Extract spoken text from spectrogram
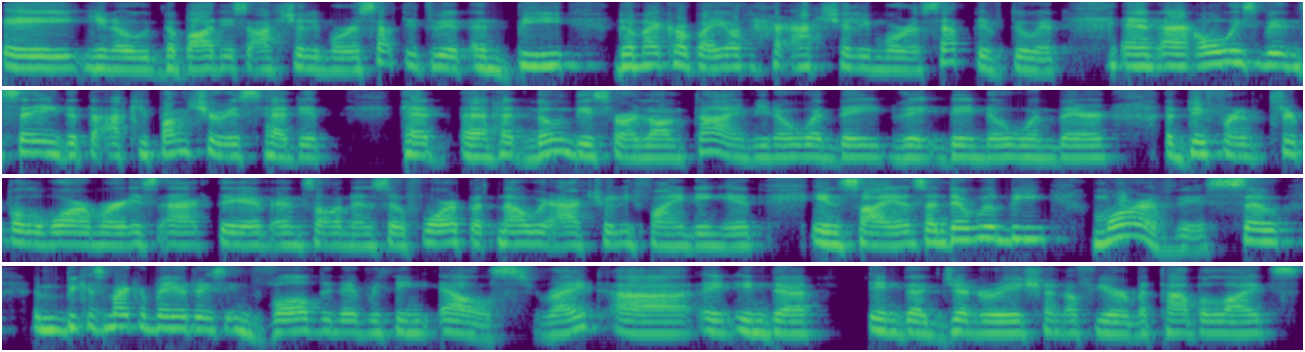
a you know the body is actually more receptive to it and b the microbiota are actually more receptive to it. And i've always been saying that the acupuncturists had it had uh, had known this for a long time you know when they they, they know when their a different triple warmer is active and so on and so forth but now we're actually finding it in science and there will be more of this. So because microbiota is involved in everything else right? Uh in, in the in the generation of your metabolites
